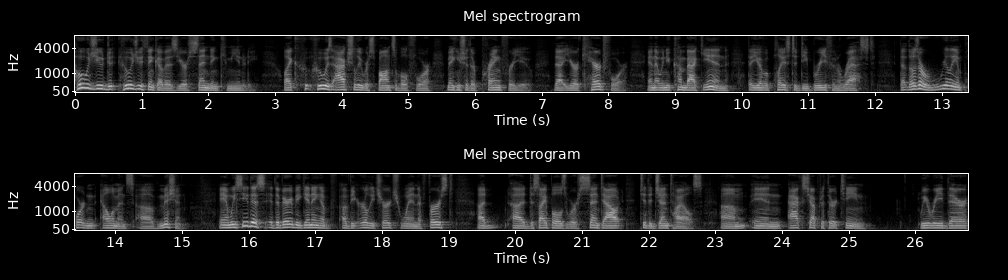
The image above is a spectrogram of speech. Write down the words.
who would you do, who would you think of as your sending community? Like who, who is actually responsible for making sure they're praying for you, that you're cared for, and that when you come back in, that you have a place to debrief and rest. That those are really important elements of mission. And we see this at the very beginning of, of the early church when the first uh, uh, disciples were sent out to the Gentiles um, in Acts chapter 13 we read there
